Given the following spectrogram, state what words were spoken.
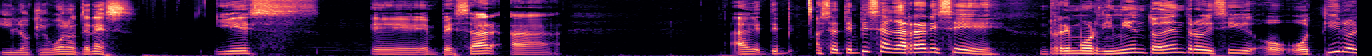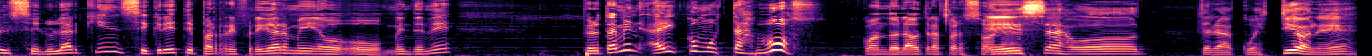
y lo que vos no tenés. Y es eh, empezar a... a- te- o sea, te empieza a agarrar ese remordimiento adentro y decir, o, o tiro el celular, ¿quién se cree este para refregarme? O, o- ¿Me entendés? Pero también ahí, ¿cómo estás vos cuando la otra persona? Esa es otra cuestión, ¿eh?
